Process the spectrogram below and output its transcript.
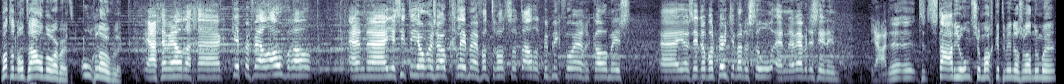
Wat een onthaal, Norbert. Ongelooflijk. Ja, geweldig. eh, kippenvel overal. En eh, je ziet de jongens ook glimmen van trots dat al het publiek voor hen gekomen is. Eh, je zit op het puntje van de stoel en we hebben er zin in. Ja, de, het, stadion, zo mag ik het inmiddels wel noemen,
